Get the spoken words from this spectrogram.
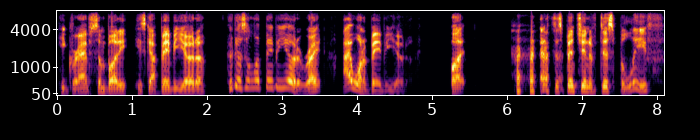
he grabs somebody, he's got Baby Yoda. Who doesn't love Baby Yoda, right? I want a Baby Yoda. But that suspension of disbelief,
